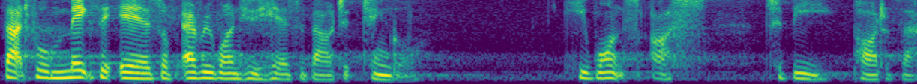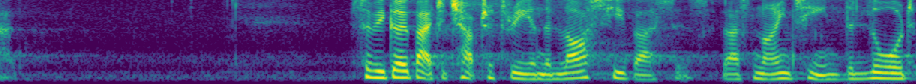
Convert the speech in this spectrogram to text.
that will make the ears of everyone who hears about it tingle. He wants us to be part of that. So we go back to chapter 3 in the last few verses, verse 19. The Lord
